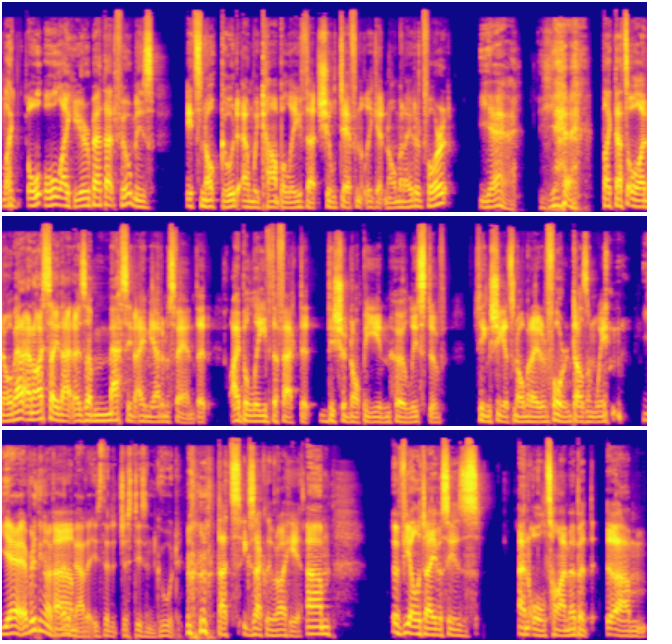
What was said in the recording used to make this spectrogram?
like, all, all I hear about that film is it's not good and we can't believe that she'll definitely get nominated for it. Yeah. Yeah. Like, that's all I know about it. And I say that as a massive Amy Adams fan, that I believe the fact that this should not be in her list of things she gets nominated for and doesn't win. Yeah, everything I've heard Um, about it is that it just isn't good. That's exactly what I hear. Um, Viola Davis is an all timer, but um,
